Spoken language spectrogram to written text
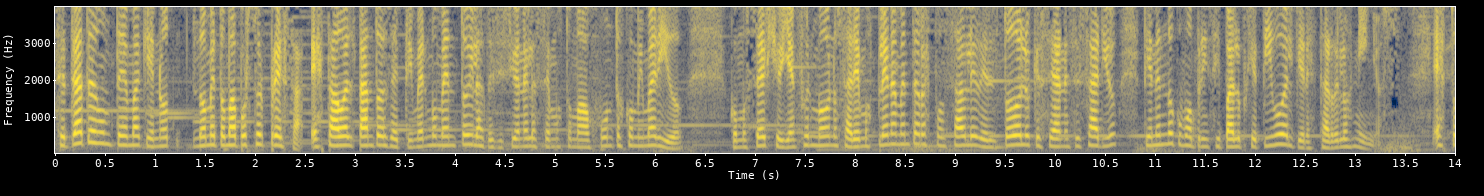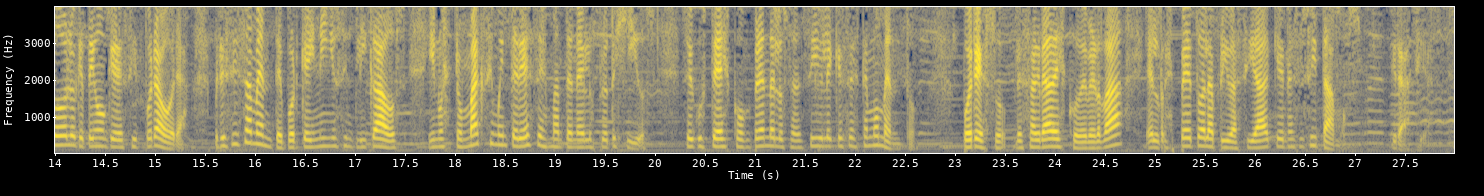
Se trata de un tema que no, no me toma por sorpresa. He estado al tanto desde el primer momento y las decisiones las hemos tomado juntos con mi marido. Como Sergio ya informó, nos haremos plenamente responsables de todo lo que sea necesario, teniendo como principal objetivo el bienestar de los niños. Es todo lo que tengo que decir por ahora, precisamente porque hay niños implicados y nuestro máximo interés es mantenerlos protegidos. Sé que ustedes comprenden lo sensible que es este momento. Por eso, les agradezco de verdad el respeto a la privacidad que necesitamos. Gracias.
